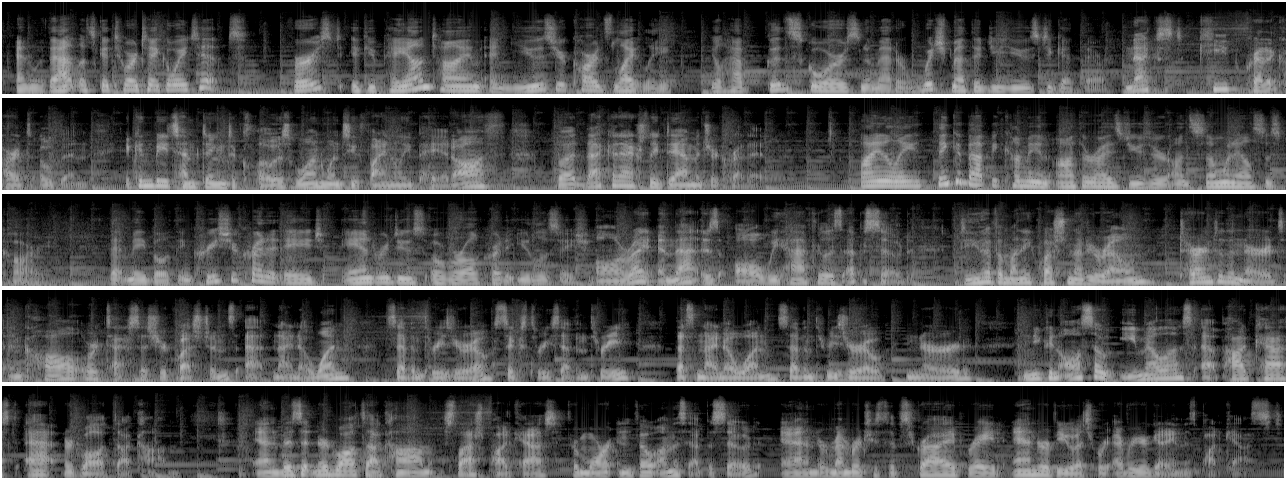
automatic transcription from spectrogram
And with that, let's get to our takeaway tips. First, if you pay on time and use your cards lightly, you'll have good scores no matter which method you use to get there. Next, keep credit cards open. It can be tempting to close one once you finally pay it off, but that could actually damage your credit. Finally, think about becoming an authorized user on someone else's card. That may both increase your credit age and reduce overall credit utilization. All right, and that is all we have for this episode. Do you have a money question of your own? Turn to the nerds and call or text us your questions at 901 730 6373. That's 901 730 NERD. And you can also email us at podcast at nerdwallet.com. And visit nerdwallet.com slash podcast for more info on this episode. And remember to subscribe, rate, and review us wherever you're getting this podcast.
